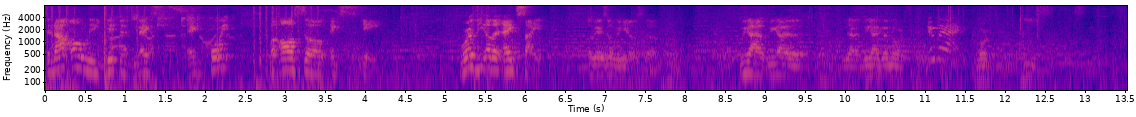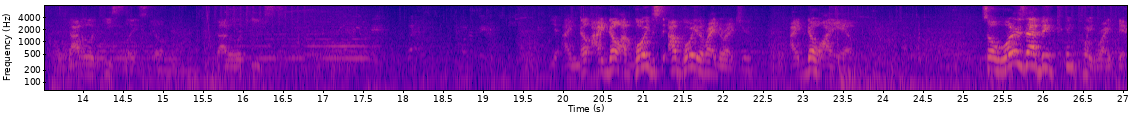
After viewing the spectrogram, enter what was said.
to not only get this next egg point, but also escape. Where's the other egg site? Okay, it's over here. Let's go. We got, we gotta, we gotta, we gotta go north. New man. North, east. Gotta look east, ladies and gentlemen. Gotta look east. Yeah, I know, I know. I'm going to, I'm going in the right direction. I know I am. So what is that big pinpoint right there?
